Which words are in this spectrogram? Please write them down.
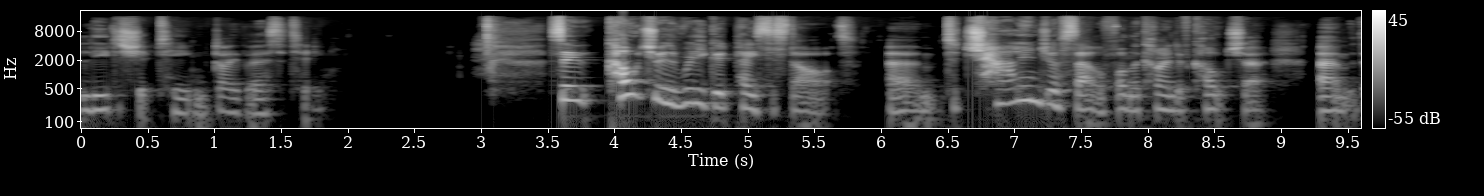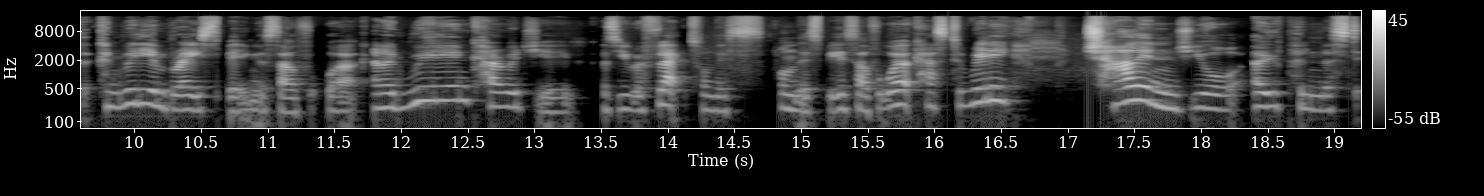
leadership team diversity? So culture is a really good place to start um, to challenge yourself on the kind of culture um, that can really embrace being yourself at work. And I'd really encourage you, as you reflect on this on this be yourself at work, has to really challenge your openness to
